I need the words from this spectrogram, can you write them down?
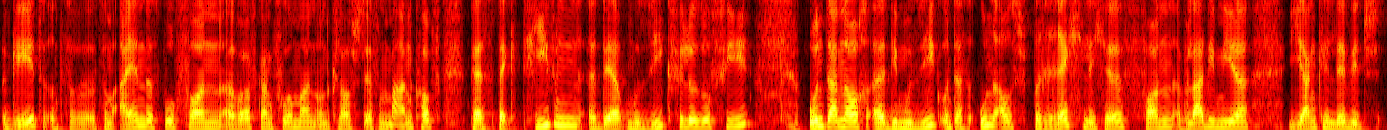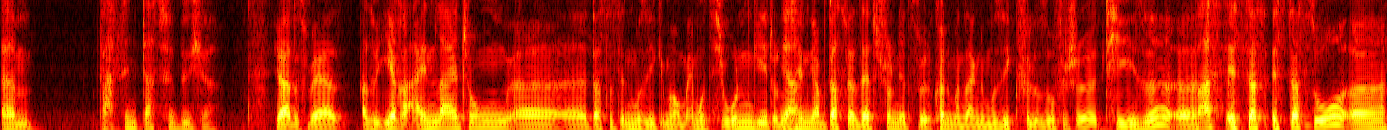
geht. Und zum einen das Buch von äh, Wolfgang Fuhrmann und Klaus-Steffen Mahnkopf, Perspektiven äh, der Musikphilosophie. Und dann noch äh, die Musik und das Unaussprechliche von Wladimir Jankelewitsch. Ähm, was sind das für Bücher? Ja, das wäre also Ihre Einleitung, äh, dass es in Musik immer um Emotionen geht und ja. Hingabe. Das wäre selbst schon jetzt könnte man sagen eine musikphilosophische These. Äh, Was? Ist das ist das so? Äh,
